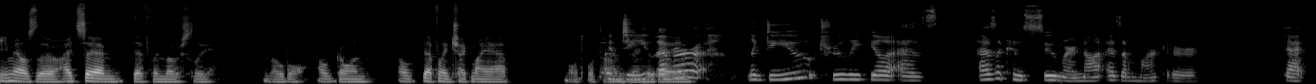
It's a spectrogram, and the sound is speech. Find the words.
emails though, I'd say I'm definitely mostly mobile. I'll go on. I'll definitely check my app multiple times. But do you the day. ever like do you truly feel as as a consumer, not as a marketer, that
